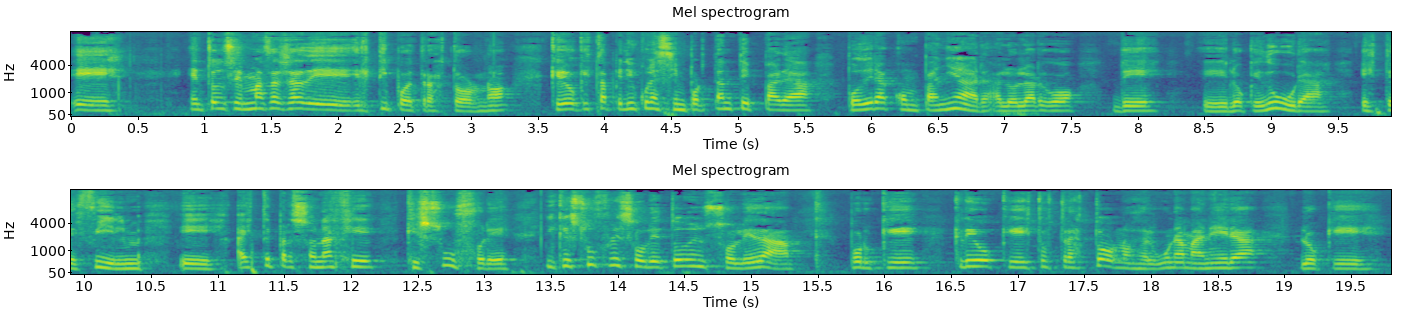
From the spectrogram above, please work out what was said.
Eh, entonces, más allá del tipo de trastorno, creo que esta película es importante para poder acompañar a lo largo de eh, lo que dura este film eh, a este personaje que sufre y que sufre sobre todo en soledad, porque creo que estos trastornos de alguna manera lo que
